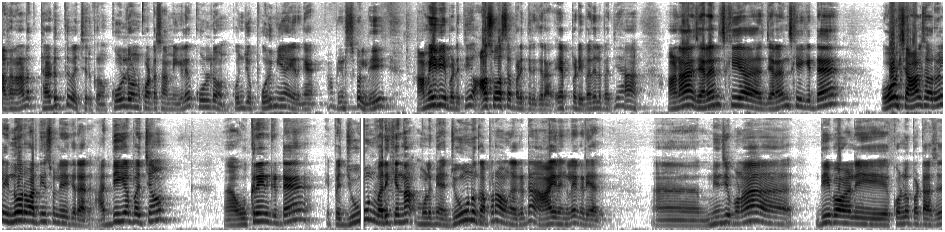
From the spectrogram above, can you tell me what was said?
அதனால் தடுத்து வச்சுருக்கிறோம் கூல்டவுன் கோட்டசாமிகளே கூல்டவுன் கொஞ்சம் பொறுமையாக இருங்க அப்படின்னு சொல்லி அமைதிப்படுத்தி ஆசுவாசப்படுத்தியிருக்கிறார். எப்படி? பதில் பற்றியா ஆனால் ஜெலன்ஸ்கி ஜெலன்ஸ்கி கிட்ட ஓல் சார்ல்ஸ் அவர்கள் இன்னொரு வார்த்தையும் சொல்லியிருக்கிறார். அதிகபட்சம் உக்ரைன்கிட்ட உக்ரைன் கிட்ட இப்போ ஜூன் வரைக்கும் தான் முழுமையாக ஜூனுக்கு அப்புறம் அவங்கக்கிட்ட ஆயுதங்களே கிடையாது. மிஞ்சி போனால் தீபாவளி கொள்ளு பட்டாசு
